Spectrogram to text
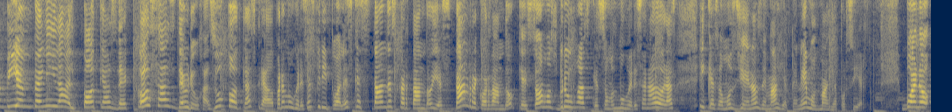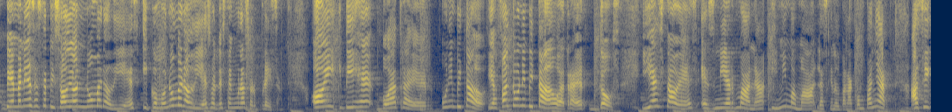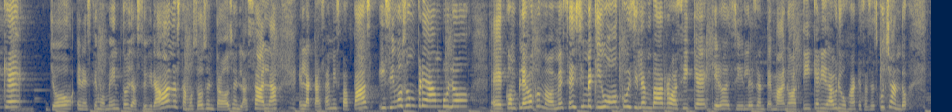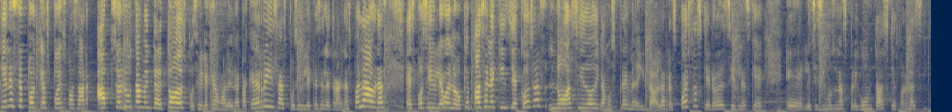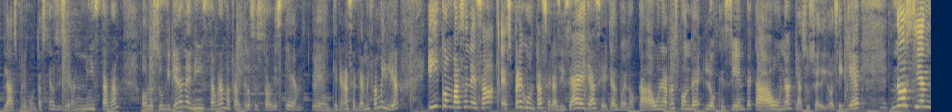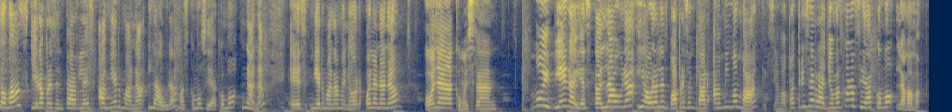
Bienvenida al podcast de Cosas de Brujas, un podcast creado para mujeres espirituales que están despertando y están recordando que somos brujas, que somos mujeres sanadoras y que somos llenas de magia. Tenemos magia, por cierto. Bueno, bienvenidos a este episodio número 10 y como número 10 hoy les tengo una sorpresa. Hoy dije voy a traer un invitado y a falta de un invitado voy a traer dos y esta vez es mi hermana y mi mamá las que nos van a acompañar. Así que yo en este momento ya estoy grabando, estamos todos sentados en la sala, en la casa de mis papás. Hicimos un preámbulo eh, complejo con mamá, me sé si me equivoco y si le embarro, así que quiero decirles de antemano a ti, querida bruja, que estás escuchando, que en este podcast puedes pasar absolutamente de todo. Es posible que mamá le dé un ataque de risa, es posible que se le traen las palabras, es posible, bueno, que pasen X y cosas. No ha sido, digamos, premeditado las respuestas. Quiero decirles que eh, les hicimos unas preguntas, que fueron las, las preguntas que nos hicieron en Instagram o nos sugirieron en Instagram a través de los stories que eh, querían hacerle a mi familia. Y con base en esas preguntas se las hice a ellas y ellas, bueno, cada una responde lo que siente cada una que ha sucedido. Así que, no siendo más, quiero presentarles a mi hermana Laura, más conocida como Nana. Es mi hermana menor. Hola, Nana. Hola, ¿cómo están? Muy bien, ahí está Laura y ahora les voy a presentar a mi mamá, que se llama Patricia Rayo, más conocida como la mamá.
